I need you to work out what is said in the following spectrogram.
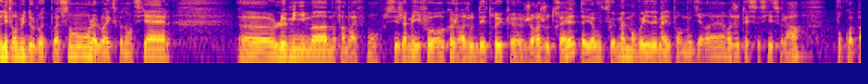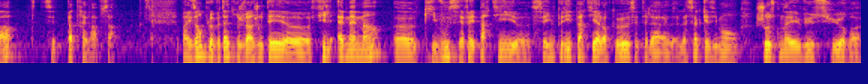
Les formules de loi de Poisson, la loi exponentielle, euh, le minimum, enfin bref, bon, si jamais il faut que je rajoute des trucs, euh, je rajouterai. D'ailleurs, vous pouvez même m'envoyer des mails pour me dire, eh, rajoutez ceci et cela, pourquoi pas, c'est pas très grave ça. Par exemple, peut-être je vais rajouter euh, fil MM1, euh, qui vous, ça fait partie, euh, c'est une petite partie, alors que c'était la, seule quasiment chose qu'on avait vue sur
